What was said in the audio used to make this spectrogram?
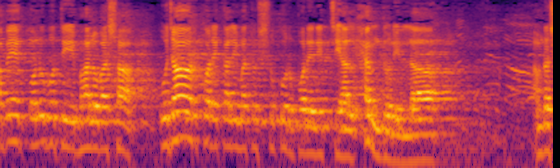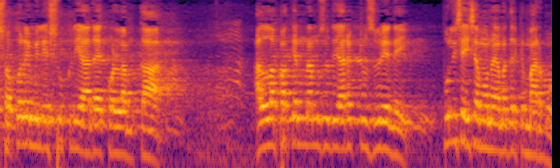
আবেগ, অনুভূতি, ভালোবাসা উজাড় করে কালিমাতুর শুকুর পরে নিচ্ছি, আলহামদুলিল্লাহ। আমরা সকলে মিলে শুক্রিয়া আদায় করলাম কার? আল্লাহ পাকের নাম যদি আরেকটু জুড়ে নেই, পুলিশ এইসা মনে হয় আমাদেরকে মারবো।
